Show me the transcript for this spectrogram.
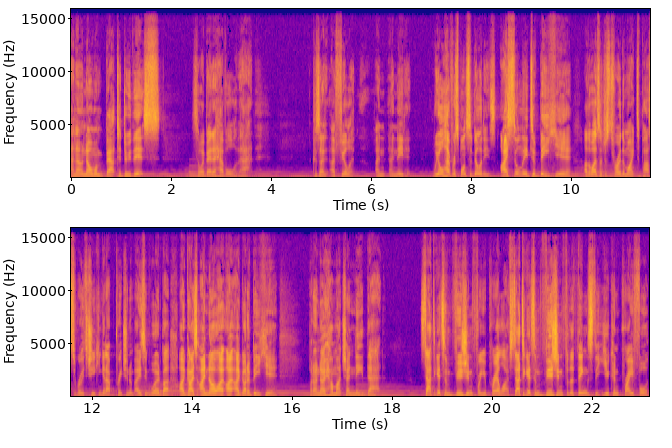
and I know I'm about to do this. So I better have all of that because I, I feel it. I, I need it. We all have responsibilities. I still need to be here. Otherwise, I'll just throw the mic to Pastor Ruth. She can get up, preach an amazing word. But I, guys, I know I, I, I got to be here. But I know how much I need that. Start to get some vision for your prayer life. Start to get some vision for the things that you can pray for.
